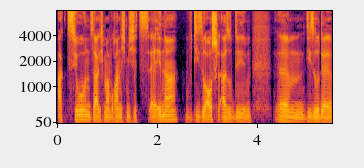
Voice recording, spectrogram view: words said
Aktion, sage ich mal, woran ich mich jetzt erinnere, die so ausschlag, also die, ähm, die so der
